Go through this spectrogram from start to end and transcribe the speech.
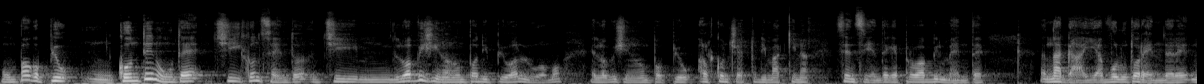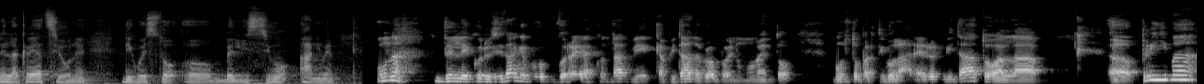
un poco più contenute ci consentono, ci, lo avvicinano un po' di più all'uomo e lo avvicinano un po' più al concetto di macchina senziente che probabilmente Nagai ha voluto rendere nella creazione di questo uh, bellissimo anime. Una delle curiosità che vorrei raccontarvi è capitata proprio in un momento molto particolare. Ero invitato alla uh, prima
